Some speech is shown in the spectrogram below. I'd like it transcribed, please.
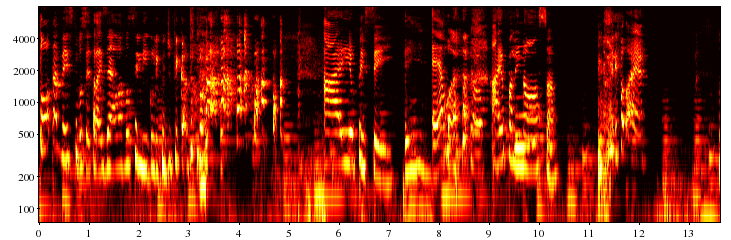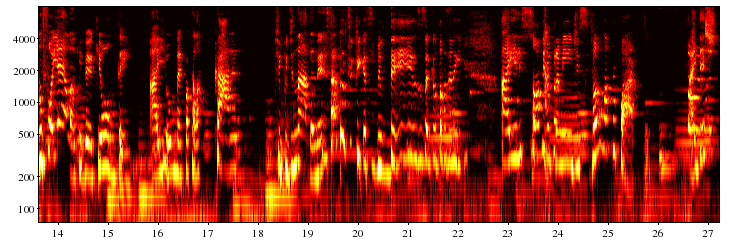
Toda vez que você traz ela, você liga o liquidificador. aí eu pensei, Ei, ela? Aí eu falei, nossa. Ele falou, é. Não foi ela que veio aqui ontem? Aí eu, né, com aquela cara, tipo, de nada, né? Sabe quando você fica assim, meu Deus, isso o que eu tô fazendo aqui? Aí ele só virou pra mim e disse, vamos lá pro quarto. Aí deixou.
